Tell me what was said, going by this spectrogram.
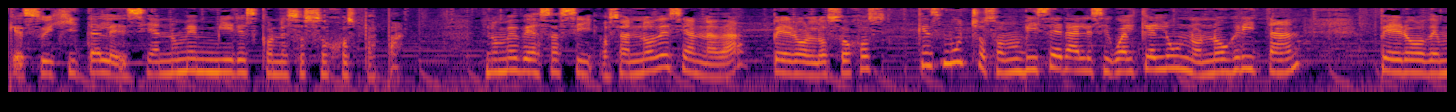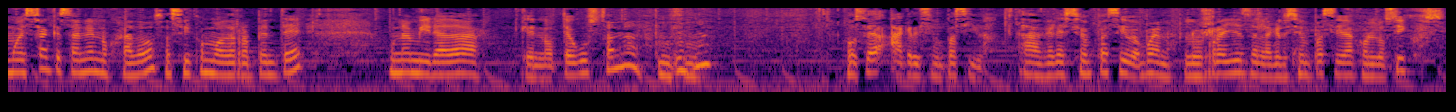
que su hijita le decía, no me mires con esos ojos, papá. No me veas así. O sea, no decía nada, pero los ojos, que es mucho, son viscerales, igual que el uno, no gritan, pero demuestran que están enojados, así como de repente una mirada que no te gusta nada. O sea, agresión pasiva. Agresión pasiva. Bueno, los reyes de la agresión pasiva con los hijos.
